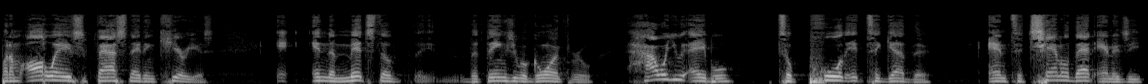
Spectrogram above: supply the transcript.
But I'm always fascinated and curious. In, the midst of the, the things you were going through, how were you able to pull it together and to channel that energy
